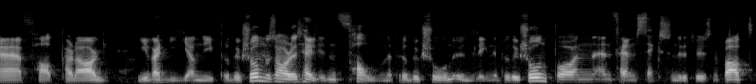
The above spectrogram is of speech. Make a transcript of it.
uh, fat per dag i verdi av ny produksjon. Men så har du hele tiden fallende produksjon, underliggende produksjon på en, en 500 000-600 000 fat.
